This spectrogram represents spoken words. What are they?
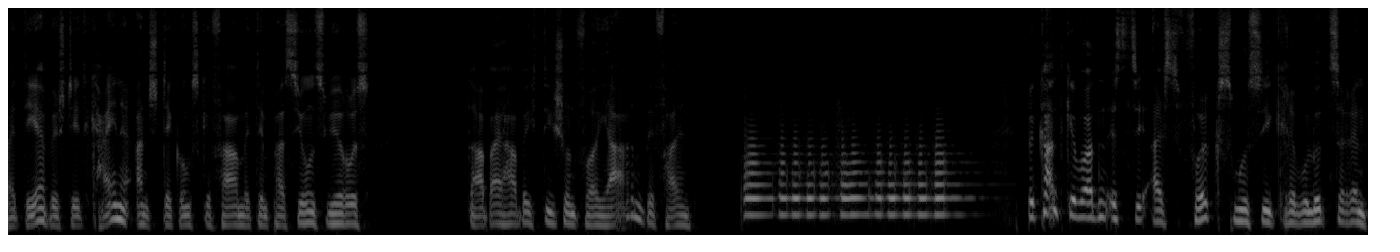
bei der besteht keine Ansteckungsgefahr mit dem Passionsvirus. Dabei habe ich die schon vor Jahren befallen. Bekannt geworden ist sie als Volksmusikrevoluzerin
